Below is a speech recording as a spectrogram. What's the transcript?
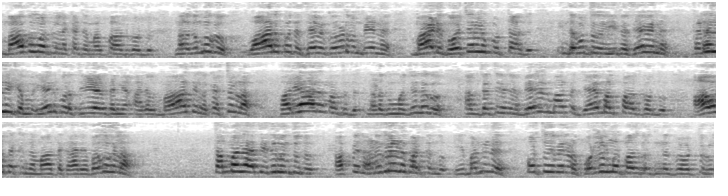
ಮಾಪು ಮಕ್ಕಳ ಲೆಕ್ಕತೆ ಮಲ್ಪ ಅದು ಕೊಟ್ಟು ನಾವು ವಾರ ವಾರಪದ ಸೇವೆ ಕೊರಡು ಬೇನ ಮಾಡಿ ಗೋಚರನು ಕೊಟ್ಟಾದು. ಇಂಥ ಗೊತ್ತು ಈತ ಸೇವೆಯನ್ನು ಕಡಲಿಕ್ಕೆ ಕೂಡ ತಿಳಿಯಲು ತನ್ನಿ ಆಗಲ್ಲ ಮಾತಿಲ್ಲ ಕಷ್ಟ ಇಲ್ಲ ಪರಿಹಾರ ಮಾಡ್ತದ್ದು ನನ್ನ ತುಂಬ ಜನಗೂ ಅದ್ ಜೊತೆ ಬೇರೆ ಮಾತ್ರ ಜಯ ಮಲ್ಪ ಅದು ಕೊಡ್ದು ಆವತಕ್ಕಿಂತ ಮಾತ ಕಾರ್ಯ ಬಗೋಲ್ಲ ತಮ್ಮಲ್ಲಿ ಅದು ಎದುರುಂತದ್ದು ಅಪ್ಪನ ಅನುಗ್ರಹಣ ಮಾಡ್ತಂದು ಈ ಮಣ್ಣು ಕೊಡ್ತದೆ ಬೇರೆ ಪೊರ್ಲಲ್ ಮಲ್ಪ ಅದು ಕೊಡ್ತದೆ ಕೊಡ್ತರು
